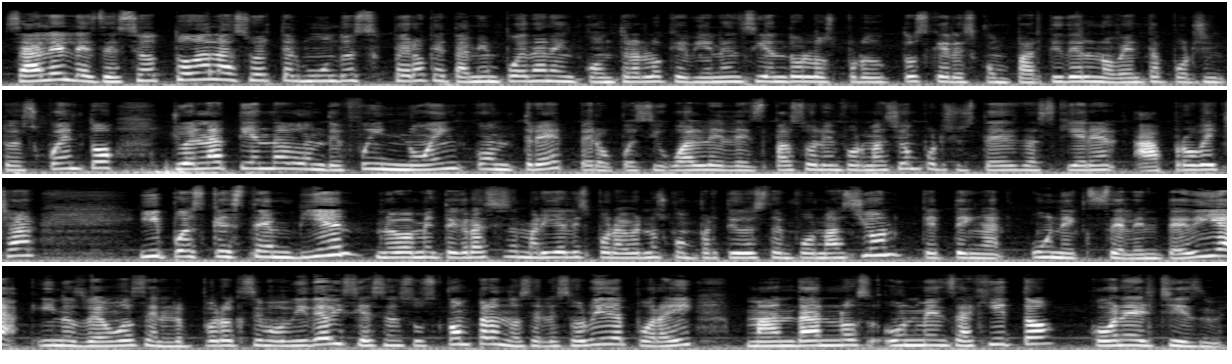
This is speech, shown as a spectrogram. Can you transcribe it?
Sale, les deseo toda la suerte del mundo. Espero que también puedan encontrar lo que vienen siendo los productos que les compartí del 90% de descuento. Yo en la tienda donde fui no encontré, pero pues igual les paso la información por si ustedes las quieren aprovechar. Y pues que estén bien. Nuevamente gracias a María Liz por habernos compartido esta información. Que tengan un excelente día y nos vemos en el próximo video. Y si hacen sus compras, no se les olvide por ahí mandarnos un mensajito con el chisme.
